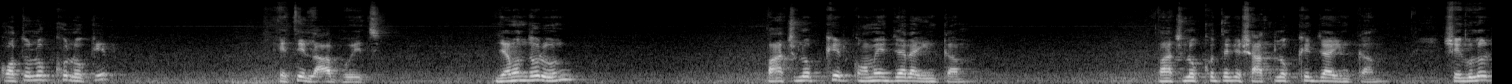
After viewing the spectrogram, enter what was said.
কত লক্ষ লোকের এতে লাভ হয়েছে। যেমন ধরুন, পাঁচ লক্ষের কমের যারা ইনকাম পাঁচ লক্ষ থেকে সাত লক্ষের যা ইনকাম সেগুলোর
